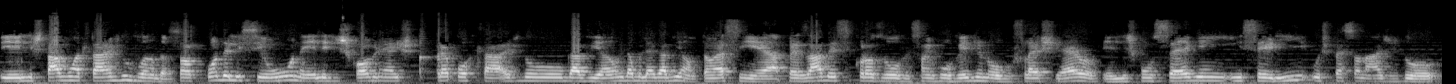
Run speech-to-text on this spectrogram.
eles estavam atrás do Wanda. Só que quando eles se unem, eles descobrem a história por trás do Gavião e da Mulher Gavião. Então é assim, é, apesar desse crossover só envolver de novo Flash Arrow, eles conseguem inserir os personagens do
